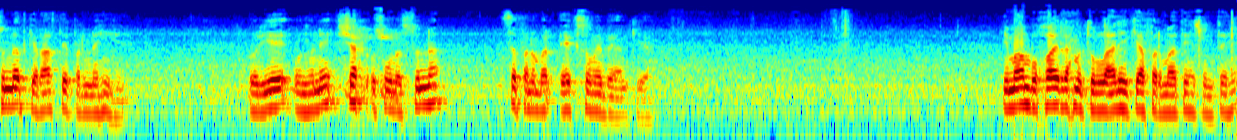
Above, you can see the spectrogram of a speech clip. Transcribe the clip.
سنت کے راستے پر نہیں ہے۔ اور یہ انہوں نے شرح اصول السنہ صفحہ نمبر ایک سو میں بیان کیا۔ امام بخاری رحمۃ اللہ علیہ کیا فرماتے ہیں سنتے ہیں۔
